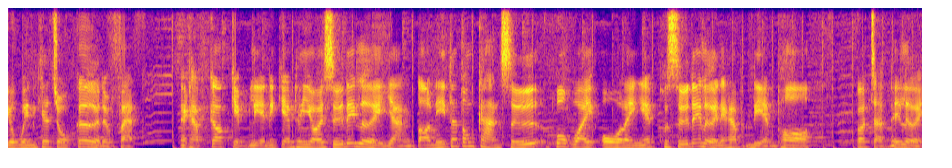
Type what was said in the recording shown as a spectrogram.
ยกเว้นแค่โจ๊กเกอร์เดอะแฟตนะครับก็เก็บเหรียญในเกมทยอยซื้อได้เลย อย่างตอนนี้ถ้าต้องการซื้อพวกไวโออะไรเงี้ยคุณซื้อได้เลยนะครับ เหรียญพอก็จัดได้เลย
